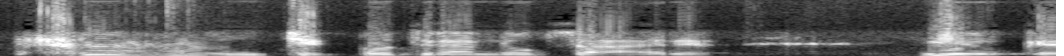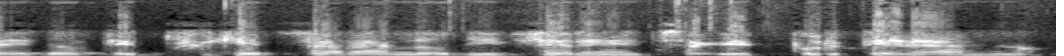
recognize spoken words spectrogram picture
che potranno fare, io credo che, che faranno differenza, che porteranno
